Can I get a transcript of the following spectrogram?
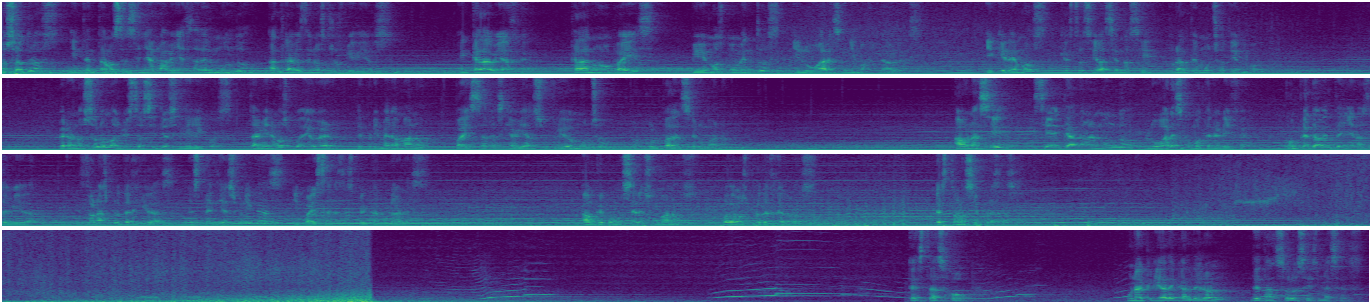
Nosotros intentamos enseñar la belleza del mundo a través de nuestros vídeos. En cada viaje, cada nuevo país, vivimos momentos y lugares inimaginables. Y queremos que esto siga siendo así durante mucho tiempo. Pero no solo hemos visto sitios idílicos, también hemos podido ver de primera mano paisajes que habían sufrido mucho por culpa del ser humano. Aún así, siguen quedando en el mundo lugares como Tenerife, completamente llenos de vida, zonas protegidas, especies únicas y paisajes espectaculares. Aunque como seres humanos podemos protegerlos, esto no siempre es así. Esta es Hope, una cría de calderón de tan solo seis meses.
